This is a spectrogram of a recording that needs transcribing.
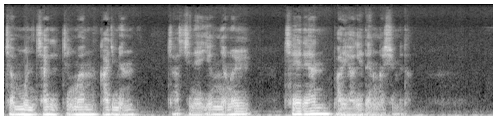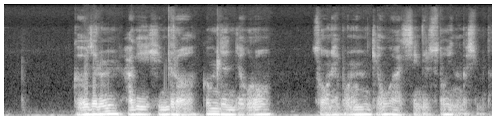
전문 자격증만 가지면 자신의 역량을 최대한 발휘하게 되는 것입니다. 거절을 하기 힘들어 금전적으로 손해보는 경우가 생길 수도 있는 것입니다.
